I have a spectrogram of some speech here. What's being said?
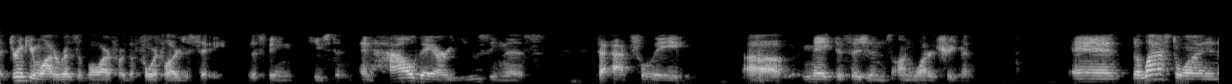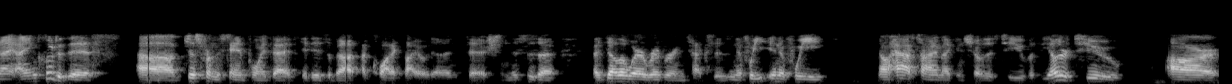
a drinking water reservoir for the fourth largest city, this being Houston, and how they are using this to actually uh, make decisions on water treatment. And the last one, and I, I included this uh, just from the standpoint that it is about aquatic biota and fish. And this is a, a Delaware River in Texas. And if we and if we now have time, I can show this to you. But the other two are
